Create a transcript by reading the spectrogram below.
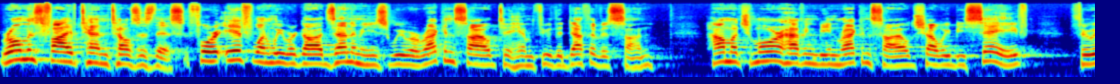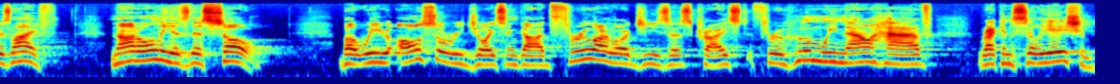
Romans 5:10 tells us this, "For if when we were God's enemies we were reconciled to him through the death of his son, how much more having been reconciled shall we be saved through his life?" Not only is this so, but we also rejoice in God through our Lord Jesus Christ, through whom we now have reconciliation.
